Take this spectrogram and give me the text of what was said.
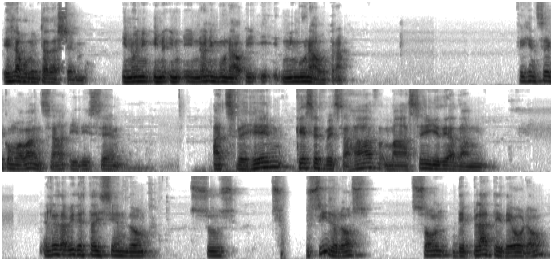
es la voluntad de Hashem y no, ninguna, ninguna otra. Fíjense cómo avanza y dice, Atzvehem kesef besahav maasei de Adam. El rey David está diciendo, sus, sus ídolos son de plata y de oro,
